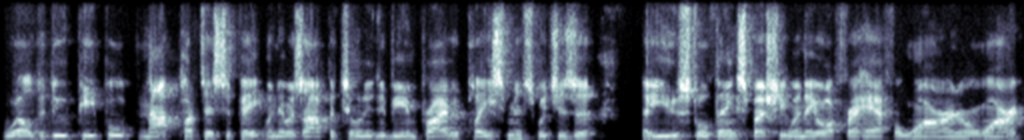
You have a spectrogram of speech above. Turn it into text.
well-to-do people not participate when there was opportunity to be in private placements, which is a, a useful thing, especially when they offer half a warrant or a warrant.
